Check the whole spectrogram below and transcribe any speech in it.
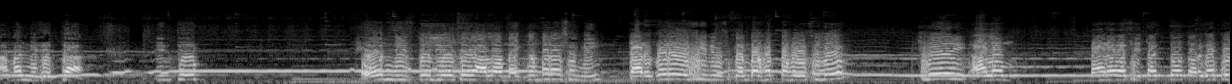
আমার নিজেরটা। কিন্তু ওর নির্দলীয় যে আলম, এক নম্বর আসামি, তার ঘরে এসে নিউজ মেম্বার হত্যা হয়েছিল। সেই আলম বারাবাসী থাকতো কাছে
